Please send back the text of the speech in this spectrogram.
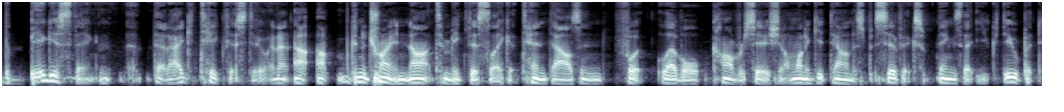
the biggest thing that I could take this to, and I, am going to try and not to make this like a 10,000 foot level conversation. I want to get down to specifics of things that you could do, but,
